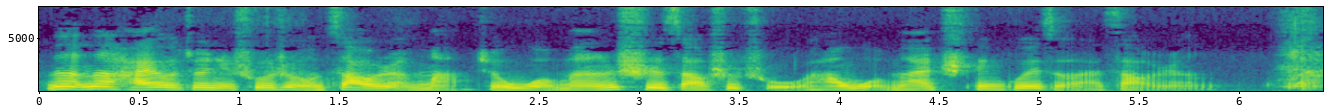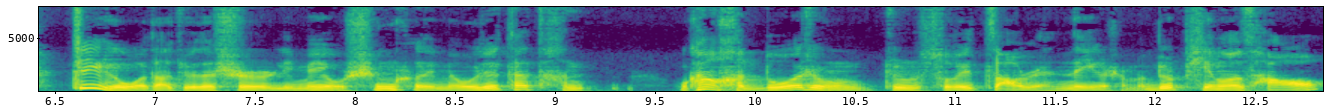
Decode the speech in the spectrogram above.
那那还有就是你说这种造人嘛，就我们是造事主，然后我们来制定规则来造人。这个我倒觉得是里面有深刻的一面，我觉得他很，我看过很多这种就是所谓造人的一个什么，比如匹诺曹，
